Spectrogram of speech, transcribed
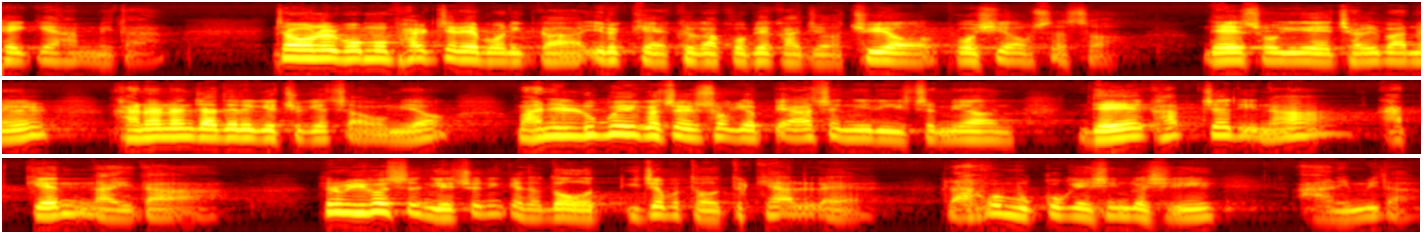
회개합니다. 자 오늘 본문 8절에 보니까 이렇게 그가 고백하죠. 주여 보시옵소서. 내 소유의 절반을 가난한 자들에게 주겠사오며 만일 누구의 것을 속여 빼앗은 일이 있으면 내 갑절이나 갚겠나이다. 여러분 이것은 예수님께서 너 어- 이제부터 어떻게 할래? 라고 묻고 계신 것이 아닙니다.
